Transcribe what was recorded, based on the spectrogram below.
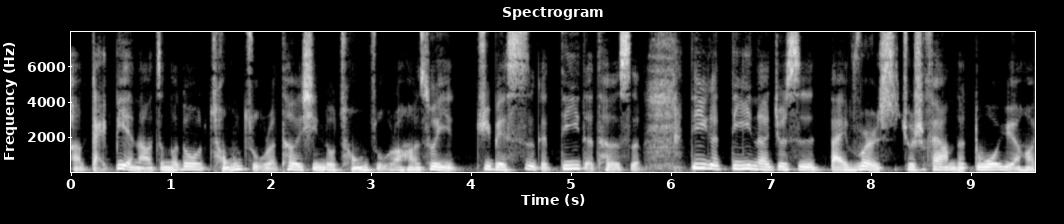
呃改变了，整个都重组了，特性都重组了哈，所以。具备四个 D 的特色，第一个 D 呢就是 diverse，就是非常的多元哈。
